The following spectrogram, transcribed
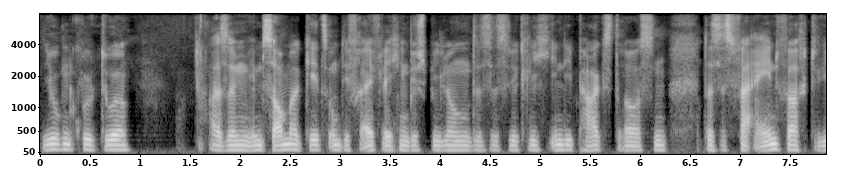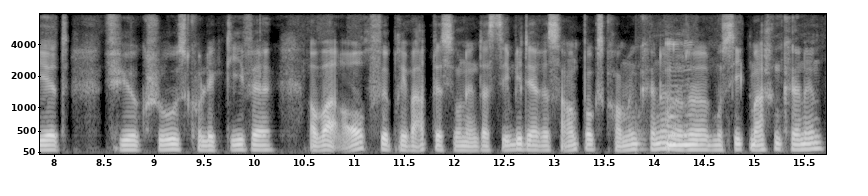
Jugendkultur. Also im, im Sommer geht es um die Freiflächenbespielung, dass es wirklich in die Parks draußen, dass es vereinfacht wird für Crews, Kollektive, aber auch für Privatpersonen, dass sie mit ihrer Soundbox kommen können mhm. oder Musik machen können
